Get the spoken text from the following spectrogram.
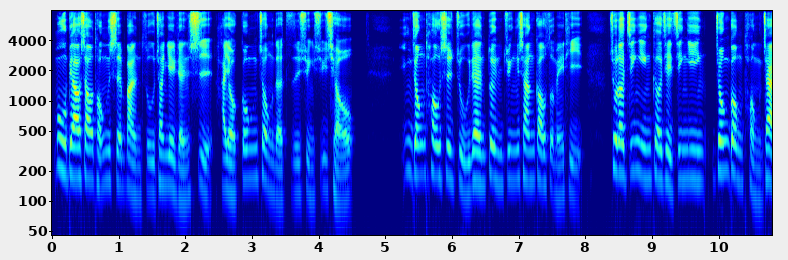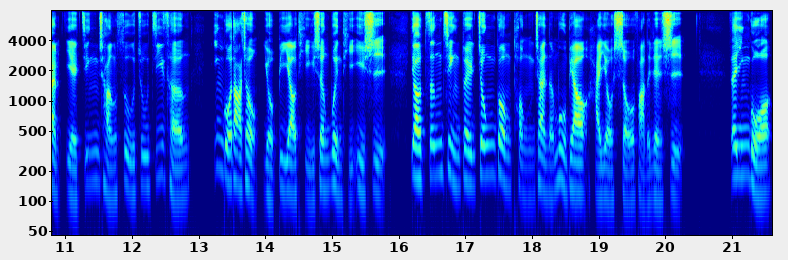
目标是要同时满足专业人士还有公众的资讯需求。英中透视主任顿君山告诉媒体，除了经营各界精英，中共统战也经常诉诸基层。英国大众有必要提升问题意识，要增进对中共统战的目标还有手法的认识。在英国，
